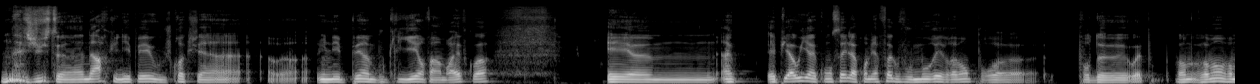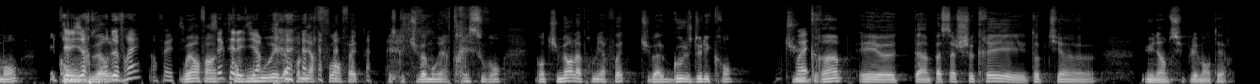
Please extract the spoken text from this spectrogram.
On a juste un arc, une épée, ou je crois que j'ai un, euh, une épée, un bouclier, enfin bref quoi. Et, euh, et puis ah oui, un conseil, la première fois que vous mourrez vraiment pour, pour de... Ouais, vraiment, vraiment, T'allais dire pour de vrai, en fait. Ouais, enfin, quand vous mourrez la première fois, en fait, parce que tu vas mourir très souvent. Quand tu meurs la première fois, tu vas à gauche de l'écran, tu grimpes et tu as un passage secret et t'obtiens une arme supplémentaire.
